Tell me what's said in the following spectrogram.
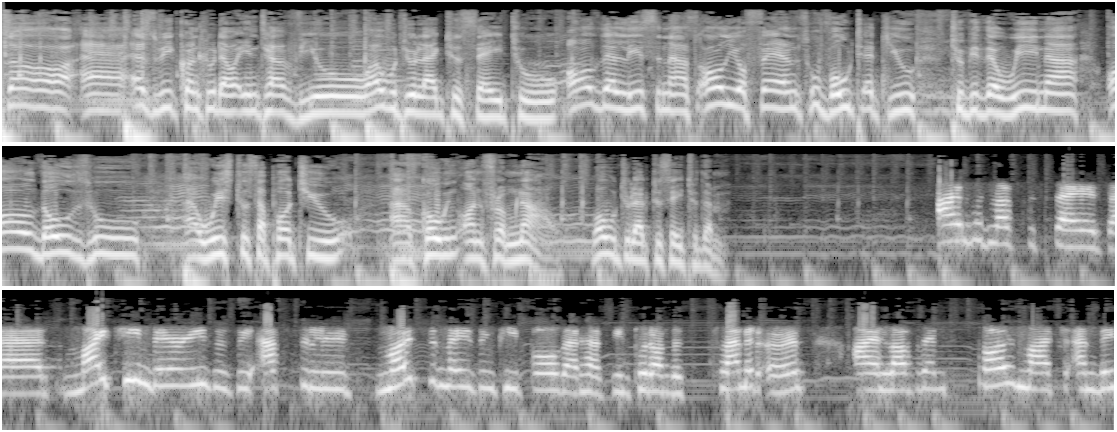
So, uh, as we conclude our interview, what would you like to say to all the listeners, all your fans who voted you to be the winner, all those who uh, wish to support you uh, going on from now? What would you like to say to them? I would love to say that my team berries is the absolute most amazing people that have been put on this planet Earth. I love them so much and their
